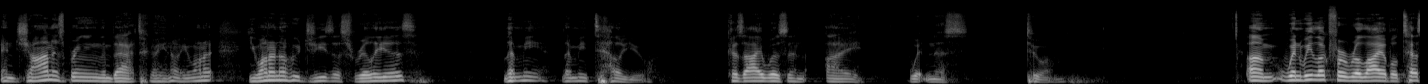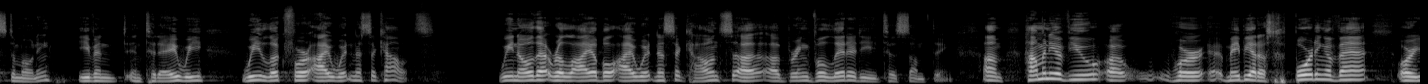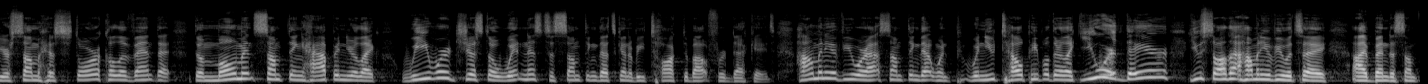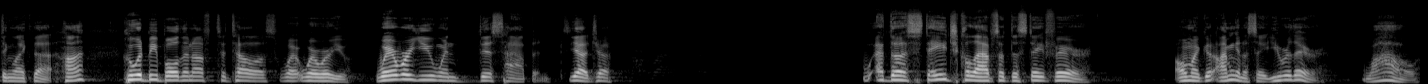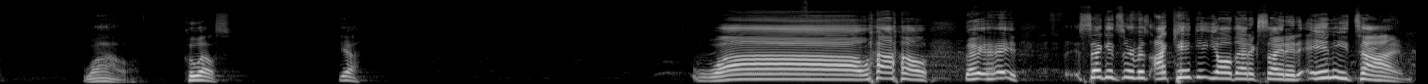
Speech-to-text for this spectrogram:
And John is bringing them back to go, you know, you want to you want to know who Jesus really is? Let me let me tell you cuz I was an eyewitness to him. Um, when we look for reliable testimony, even in today, we, we look for eyewitness accounts. We know that reliable eyewitness accounts uh, uh, bring validity to something. Um, how many of you uh, were maybe at a sporting event or you're some historical event that the moment something happened, you're like, we were just a witness to something that's going to be talked about for decades? How many of you were at something that when, when you tell people, they're like, you were there? You saw that? How many of you would say, I've been to something like that? Huh? Who would be bold enough to tell us, where, where were you? Where were you when this happened? Yeah, Jeff. At the stage collapse at the state fair. Oh my god, I'm going to say you were there. Wow. Wow. Who else? Yeah. Wow. Wow. Hey, second service, I can't get y'all that excited anytime.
